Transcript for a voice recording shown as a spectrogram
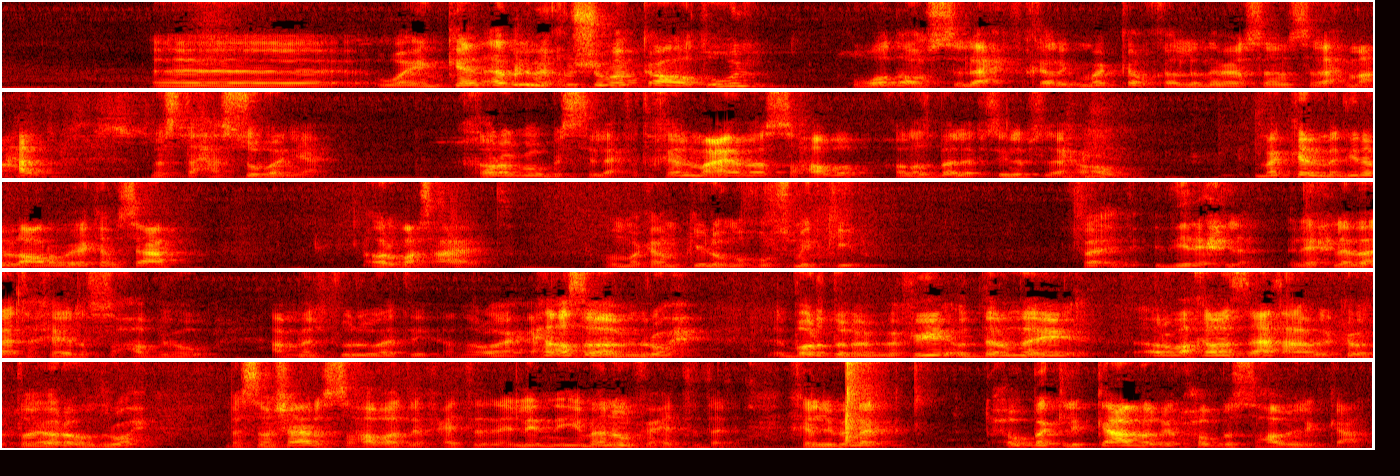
آه وإن كان قبل ما يخشوا مكة على طول وضعوا السلاح في خارج مكة وخلى النبي عليه الصلاة والسلام السلاح مع حد بس تحسبا يعني. خرجوا بالسلاح. فتخيل معايا بقى الصحابة خلاص بقى لابسين لبس الإحرام. مكة المدينة بالعربية كام ساعة؟ أربع ساعات. هم كام كيلو؟ هم 500 كيلو. فدي رحلة. رحلة بقى تخيل الصحابي هو عمال طول الوقت إيه؟ أنا رايح. إحنا أصلا لما بنروح برضه لما في قدامنا إيه؟ أربع خمس ساعات على ما نركب الطيارة ونروح. بس مشاعر الصحابة هتبقى في حتة تانية لأن إيمانهم في حتة تانية. خلي بالك حبك للكعبة غير حب الصحابي للكعبة.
